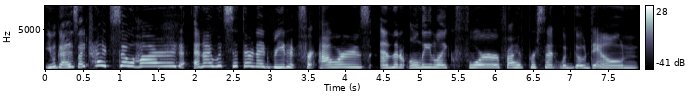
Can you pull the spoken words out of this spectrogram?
you guys, I tried so hard, and I would sit there and I'd read it for hours, and then only like 4 or 5% would go down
